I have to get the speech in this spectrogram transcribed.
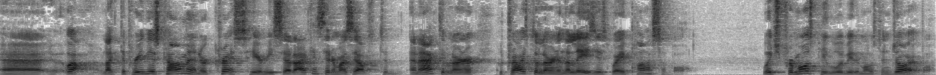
Uh, well, like the previous commenter, Chris here, he said, I consider myself to an active learner who tries to learn in the laziest way possible, which for most people would be the most enjoyable.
